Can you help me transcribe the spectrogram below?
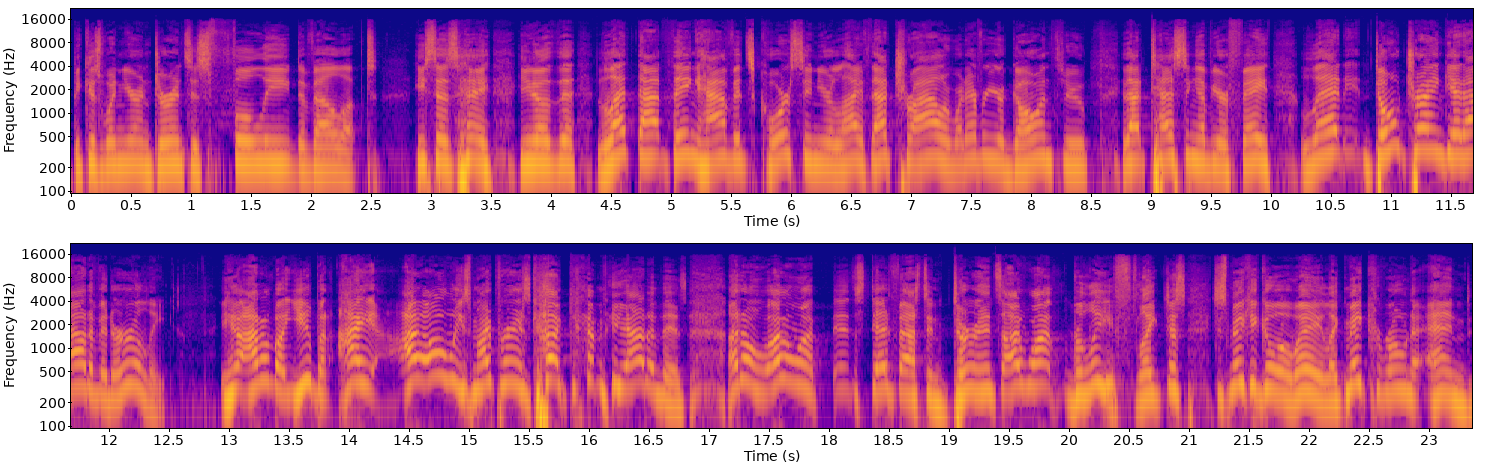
because when your endurance is fully developed, he says, hey, you know, the, let that thing have its course in your life, that trial or whatever you're going through, that testing of your faith. Let, don't try and get out of it early. You know, I don't know about you, but I, I always my prayer is God get me out of this. I don't, I don't want steadfast endurance. I want relief. Like just, just make it go away. Like make Corona end.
